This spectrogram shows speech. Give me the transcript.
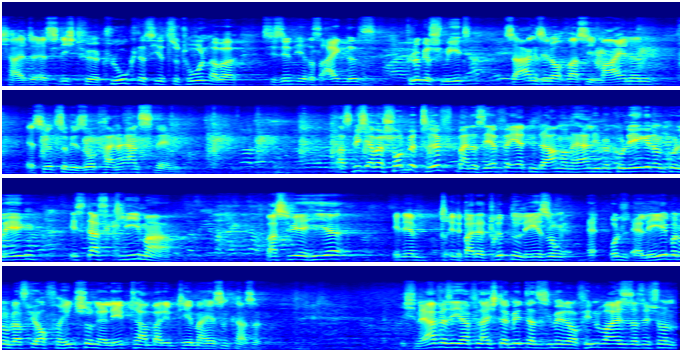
Ich halte es nicht für klug, das hier zu tun, aber Sie sind Ihres eigenen Glückes Schmied. Sagen Sie doch, was Sie meinen. Es wird sowieso keiner ernst nehmen. Was mich aber schon betrifft, meine sehr verehrten Damen und Herren, liebe Kolleginnen und Kollegen, ist das Klima was wir hier bei der dritten Lesung erleben und was wir auch vorhin schon erlebt haben bei dem Thema Hessenkasse. Ich nerve Sie ja vielleicht damit, dass ich immer darauf hinweise, dass ich schon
